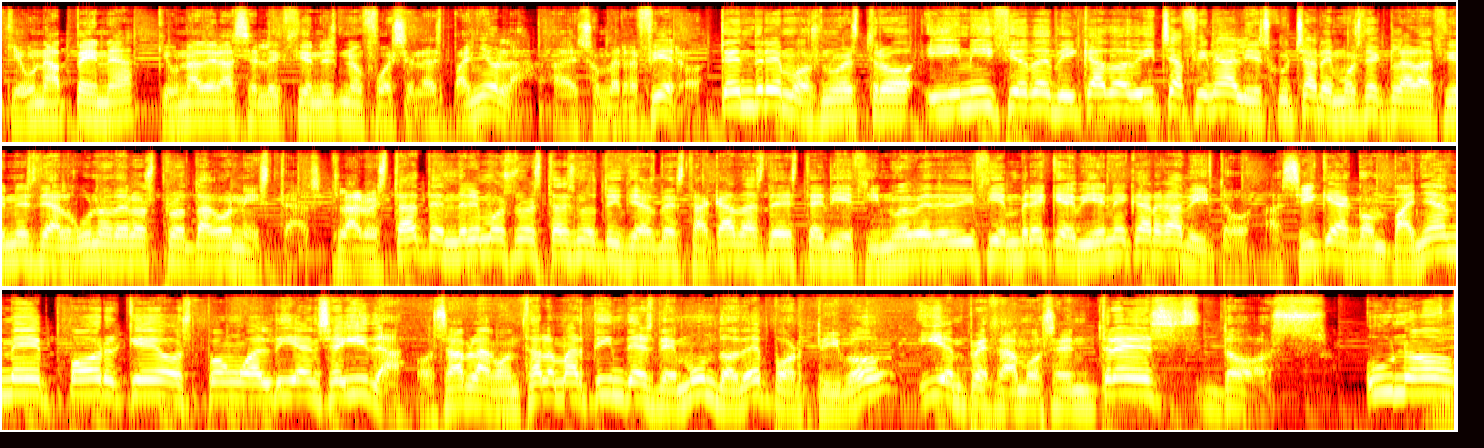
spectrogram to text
que una pena que una de las elecciones no fuese la española, a eso me refiero. Tendremos nuestro inicio dedicado a dicha final y escucharemos declaraciones de alguno de los protagonistas. Claro está, tendremos nuestras noticias destacadas de este 19 de diciembre que viene cargadito. Así que acompañadme porque os pongo al día enseguida. Os habla Gonzalo Martín desde Mundo Deportivo y empezamos en 3, 2, 1.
